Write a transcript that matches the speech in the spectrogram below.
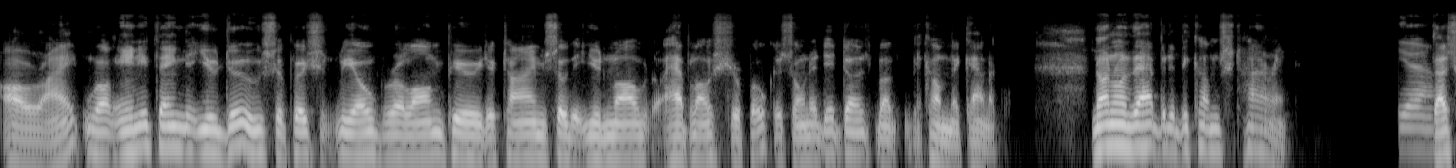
All right. Well, anything that you do sufficiently over a long period of time so that you have lost your focus on it, it does but become mechanical. Not only that, but it becomes tiring. Yeah. That's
